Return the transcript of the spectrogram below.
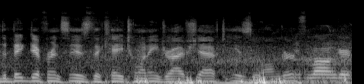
The big difference is the K20 drive shaft is longer, Is longer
